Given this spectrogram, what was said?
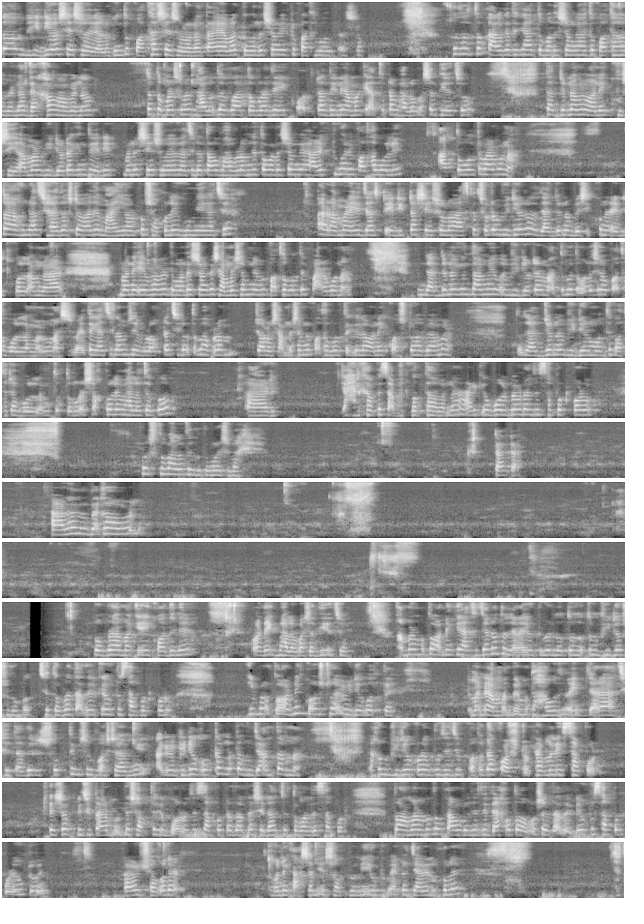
তো ভিডিও শেষ হয়ে গেল, কিন্তু কথা শেষ হলো না, তাই আবার তোমাদের সঙ্গে একটু কথা বলতে আসলো তো কালকে থেকে আর তোমাদের সঙ্গে হয়তো কথা হবে না, দেখাও হবে না। তো তোমরা সবাই ভালো থেকো, আর তোমরা যে এই কতটা দিনে আমাকে এতটা ভালোবাসা দিয়েছ তার জন্য আমি অনেক খুশি। আমার ভিডিওটা কিন্তু এডিট মানে শেষ হয়ে গেছিল, তাও ভাবলাম যে তোমাদের সঙ্গে আরেকটুখানি কথা বলি। আর তো বলতে পারব না। তো এখন রাত সাড়ে দশটা বাজে মাই অর্ক সকলেই ঘুমিয়ে গেছে। আর আমার এই জাস্ট এডিটটা শেষ হলো। আজকে ছোট ভিডিও তো, যার জন্য বেশিক্ষণ আর এডিট করলাম না। আর মানে এভাবে তোমাদের সঙ্গে সামনাসামনি আমি কথা বলতে পারব না। যার জন্য কিন্তু আমি ওই ভিডিওটার মাধ্যমে তোমাদের সঙ্গে কথা বললাম। আমি মাসির বাড়িতে গেছিলাম, সেই ব্লগটা ছিল, তো ভাবলাম চলো, সামনাসামনি কথা বলতে গেলে অনেক কষ্ট হবে আমার। তো যার জন্য ভিডিওর মধ্যে কথাটা বললাম। তো তোমরা সকলে ভালো থেকো। আর আর কাউকে সাপোর্ট করতে হবে না। আর কেউ বলবেও না যে সাপোর্ট করো। বস্তু ভালো থেকো তোমরা সবাই। টাটা। আর দেখা হবে না। তোমরা আমাকে এই কদিনে অনেক ভালোবাসা দিয়েছ। আমার মতো অনেকে আছে, জানো তো, যারা ইউটিউবে নতুন নতুন ভিডিও শুরু করছে, তোমরা তাদেরকেও একটু সাপোর্ট করো। কি বলতো, অনেক কষ্ট হয় ভিডিও করতে। মানে আমাদের মতো হাউস ওয়াইফ যারা আছে, তাদের সত্যি ভীষণ কষ্ট হয়। আমি আগে ভিডিও করতাম না, তো আমি জানতাম না। এখন ভিডিও করে বুঝি যে কতটা কষ্ট ফ্যামিলির সাপোর্ট এসব কিছু তার মধ্যে সব থেকে বড় যে সাপোর্টটা দরকার সেটা হচ্ছে তোমাদের সাপোর্ট তো আমার মতো কাউকে যদি দেখো তো অবশ্যই তাদেরকে একটু সাপোর্ট করে উঠবে। কারণ সকলে অনেক আশা নিয়ে, স্বপ্ন নিয়ে উঠবে একটা চ্যানেল খুলে।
